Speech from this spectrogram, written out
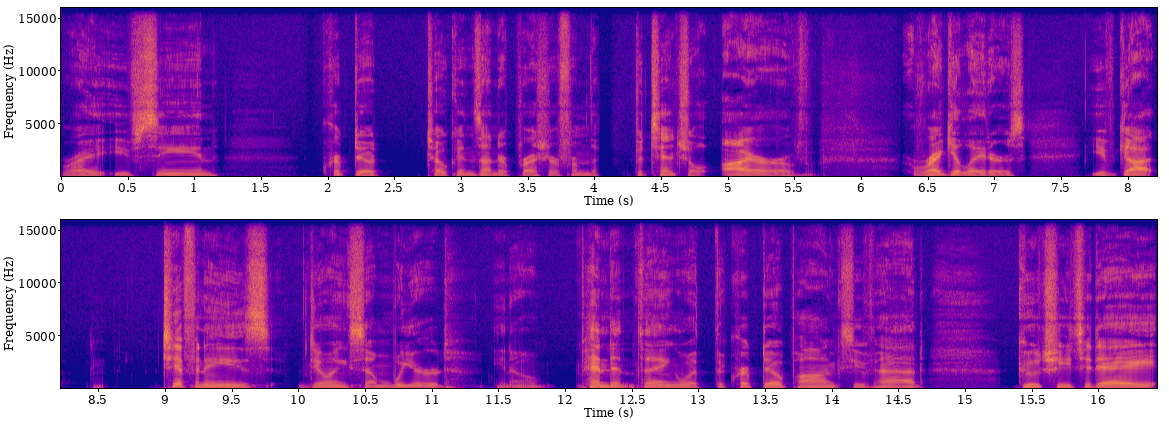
Right? You've seen crypto tokens under pressure from the potential ire of regulators. You've got Tiffany's doing some weird, you know, pendant thing with the crypto punks. You've had Gucci today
